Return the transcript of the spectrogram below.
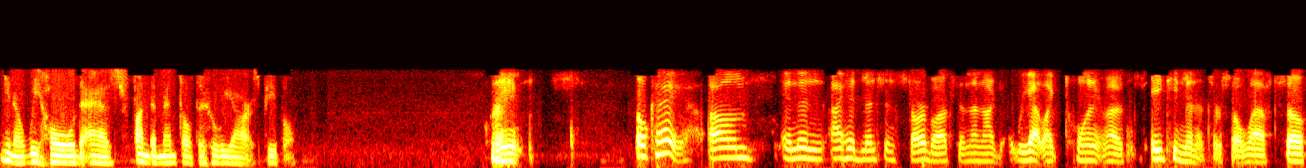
you know we hold as fundamental to who we are as people. Right. Okay. Um, and then I had mentioned Starbucks, and then I we got like 20, uh, 18 minutes or so left. So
